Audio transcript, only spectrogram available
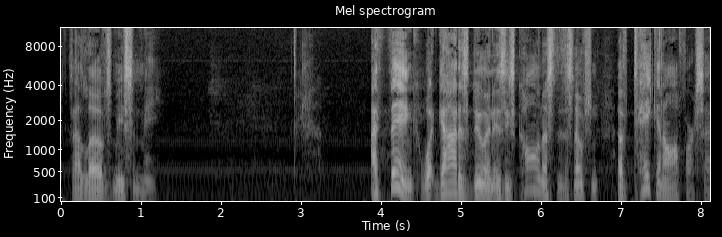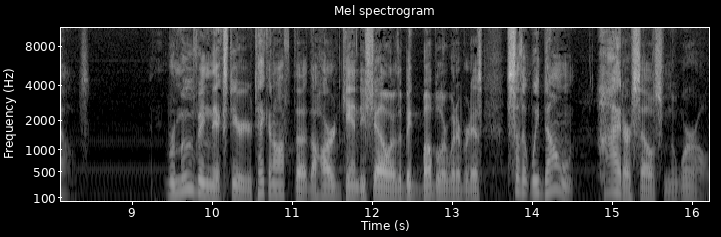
Because I loves me some me. I think what God is doing is He's calling us to this notion of taking off ourselves, removing the exterior, taking off the, the hard candy shell or the big bubble or whatever it is, so that we don't hide ourselves from the world.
